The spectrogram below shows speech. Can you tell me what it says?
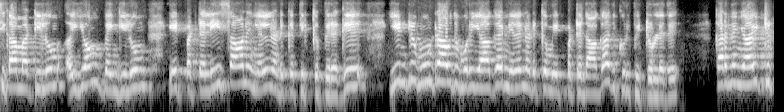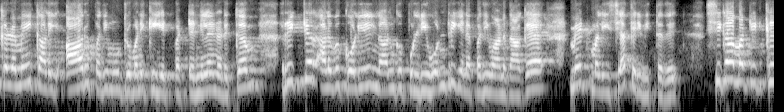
சிகாமாட்டிலும் யோங் பெங்கிலும் ஏற்பட்ட லேசான நிலநடுக்கத்திற்கு பிறகு இன்று மூன்றாவது முறையாக நிலநடுக்கம் ஏற்பட்டதாக அது குறிப்பிட்டுள்ளது. கடந்த ஞாயிற்றுக்கிழமை காலை ஆறு பதிமூன்று மணிக்கு ஏற்பட்ட நிலநடுக்கம் ரிக்டர் அளவுகோலில் நான்கு புள்ளி ஒன்று என பதிவானதாக மேட் மலேசியா தெரிவித்தது. சிகாமட்டிற்கு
